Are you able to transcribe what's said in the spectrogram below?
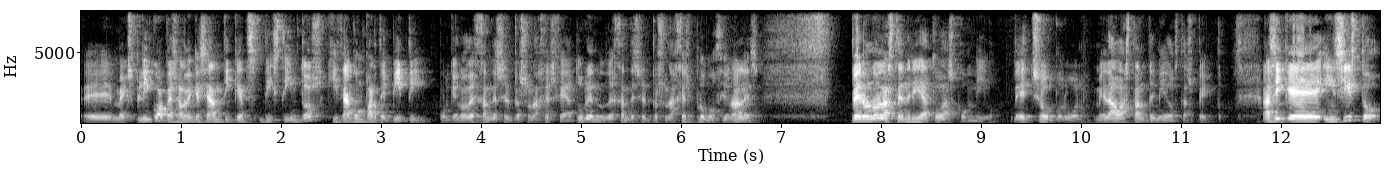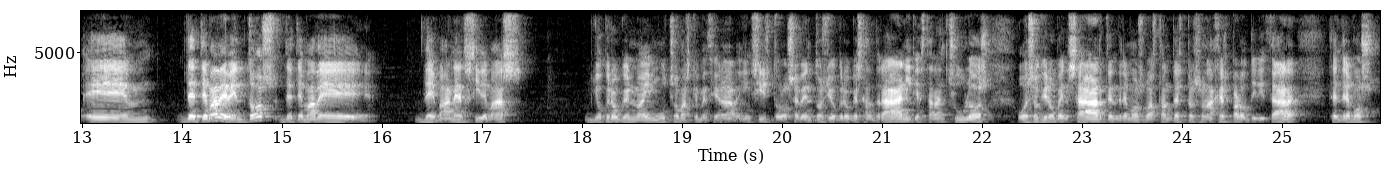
Eh, me explico, a pesar de que sean tickets distintos, quizá comparte Pity, porque no dejan de ser personajes Feature, no dejan de ser personajes promocionales. Pero no las tendría todas conmigo. De hecho, pues bueno, me da bastante miedo este aspecto. Así que, insisto, em, de tema de eventos, de tema de, de banners y demás, yo creo que no hay mucho más que mencionar. Insisto, los eventos yo creo que saldrán y que estarán chulos, o eso quiero pensar, tendremos bastantes personajes para utilizar, tendremos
